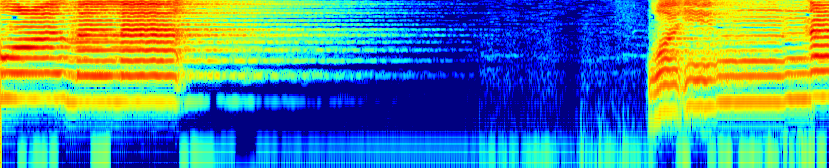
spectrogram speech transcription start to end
عملا. وإنا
